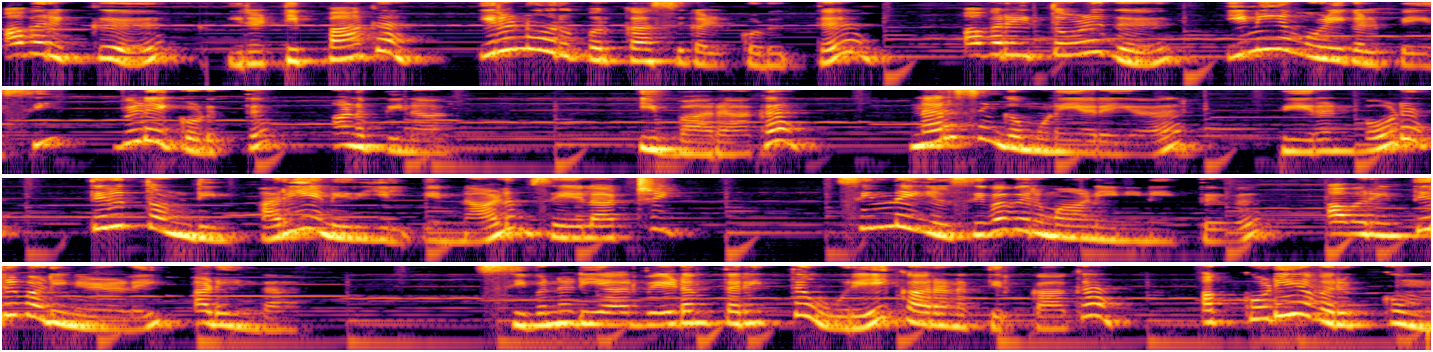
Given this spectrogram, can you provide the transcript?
அவருக்கு இரட்டிப்பாக இருநூறு பொற்காசுகள் கொடுத்து அவரை தொழுது இனிய மொழிகள் பேசி விடை கொடுத்து அனுப்பினார். இவ்வாறாக நரசிங்க முனையரையர் பேரன்போடு திருத்தொண்டின் அரிய நெறியில் எந்நாளும் செயலாற்றி சிந்தையில் சிவபெருமானை நினைத்து அவரின் திருவடி நிழலை அடைந்தார். சிவனடியார் வேடம் தரித்த ஒரே காரணத்திற்காக அக்கொடியவருக்கும்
